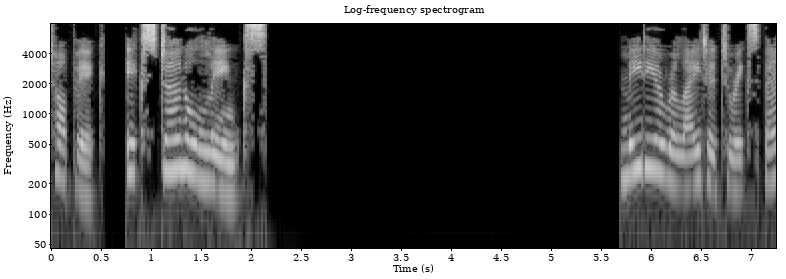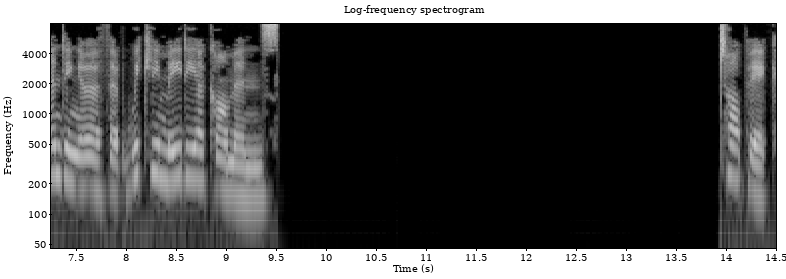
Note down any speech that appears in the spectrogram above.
Topic: External links. Media related to expanding Earth at Wikimedia Commons. Topic:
